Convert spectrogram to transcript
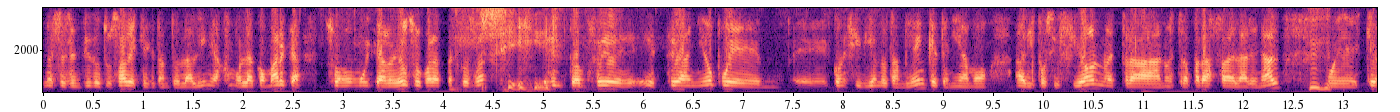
En ese sentido, tú sabes que tanto en la línea como en la comarca somos muy cardeosos para estas cosas. Entonces este año pues eh, coincidiendo también que teníamos a disposición nuestra nuestra paraza del Arenal, pues qué,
